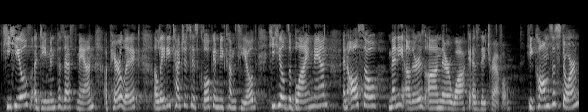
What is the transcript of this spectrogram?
He heals a demon possessed man, a paralytic. A lady touches his cloak and becomes healed. He heals a blind man and also many others on their walk as they travel. He calms a storm.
